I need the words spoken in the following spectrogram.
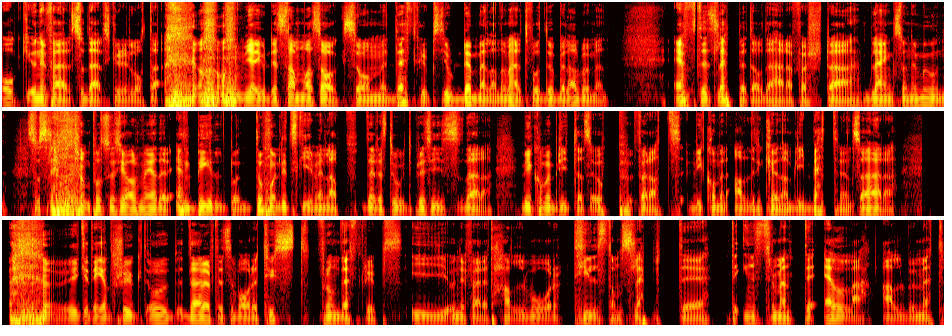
Och ungefär så där skulle det låta om jag gjorde samma sak som Death Grips gjorde mellan de här två dubbelalbumen. Efter släppet av det här första Blanks on the Moon så släppte de på sociala medier en bild på en dåligt skriven lapp där det stod precis sådär. Vi kommer brytas upp för att vi kommer aldrig kunna bli bättre än så här. Vilket är helt sjukt. Och därefter så var det tyst från Death Grips i ungefär ett halvår tills de släppte det instrumentella albumet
